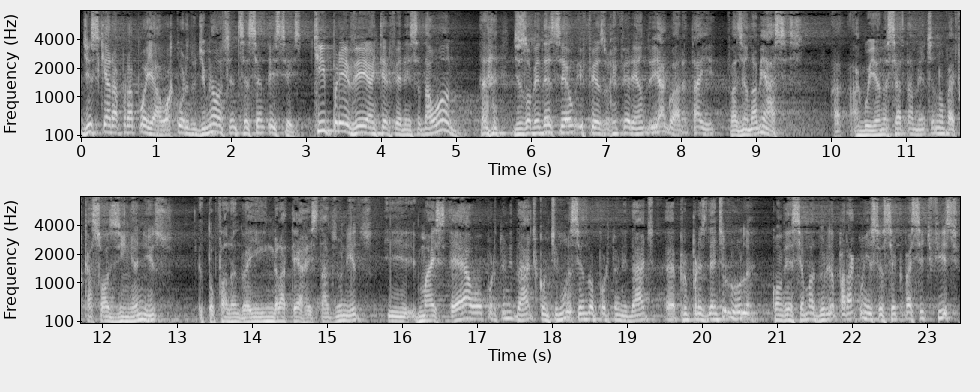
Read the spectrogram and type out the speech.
disse que era para apoiar o acordo de 1966, que prevê a interferência da ONU, desobedeceu e fez o referendo e agora está aí fazendo ameaças. A, a Guiana certamente não vai ficar sozinha nisso. Eu estou falando aí Inglaterra, Estados Unidos, e, mas é a oportunidade, continua sendo a oportunidade é, para o presidente Lula convencer Maduro a parar com isso. Eu sei que vai ser difícil,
